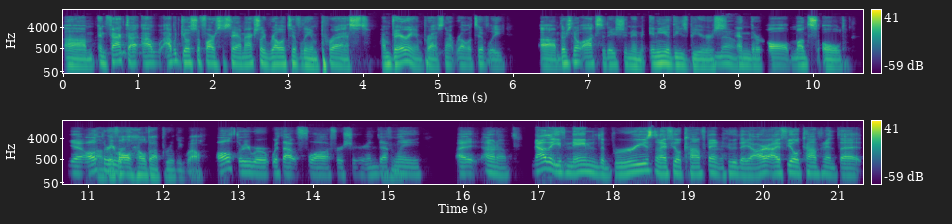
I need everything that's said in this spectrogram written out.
Um in fact i i, I would go so far as to say i'm actually relatively impressed. I'm very impressed not relatively. Um there's no oxidation in any of these beers No. and they're all months old. Yeah, all Uh, 3 they've were all held up really well. all three were without flaw for sure, and definitely. I I don't know. Now that you've named the breweries, and I feel confident in who they are, I feel confident that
